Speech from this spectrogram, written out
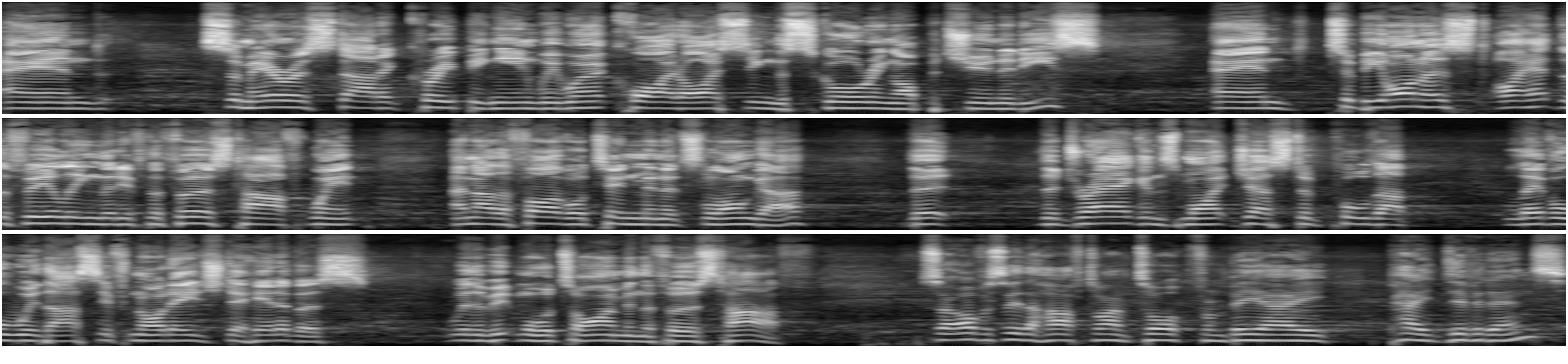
and some errors started creeping in. We weren't quite icing the scoring opportunities. And to be honest, I had the feeling that if the first half went another five or ten minutes longer, that the Dragons might just have pulled up level with us, if not edged ahead of us, with a bit more time in the first half. So obviously the halftime talk from BA paid dividends.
